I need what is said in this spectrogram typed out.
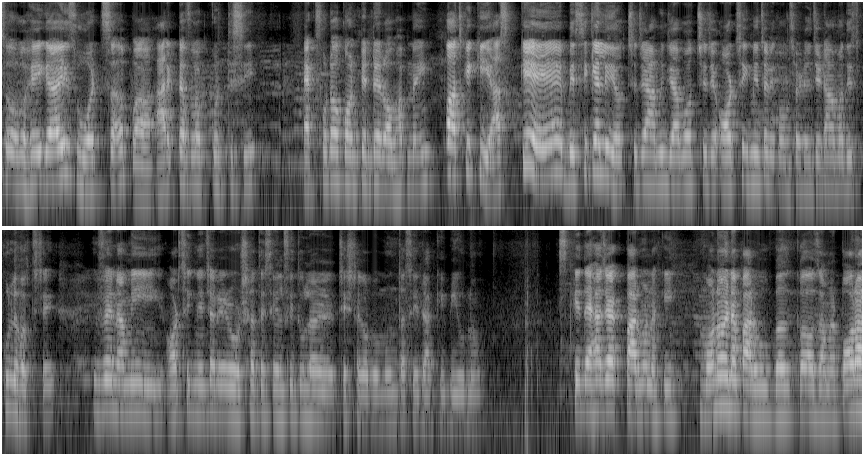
So hey guys what's up আরেকটা ভ্লগ করতেছি। এক ফোটাও কন্টেন্টের অভাব নাই। তো আজকে কি? আজকে বেসিক্যালি হচ্ছে যে আমি যাব হচ্ছে যে অর্ড সিগনেচারের কনসার্টে যেটা আমাদের স্কুলে হচ্ছে। ইভেন আমি অর্ড সিগনেচারের ওর সাথে সেলফি তোলার চেষ্টা করব, মুনতাসির, রাকিব, ইউনো। আজকে দেখা যাক পারব নাকি। মনে হয় না পারব বিকজ আমার পড়া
